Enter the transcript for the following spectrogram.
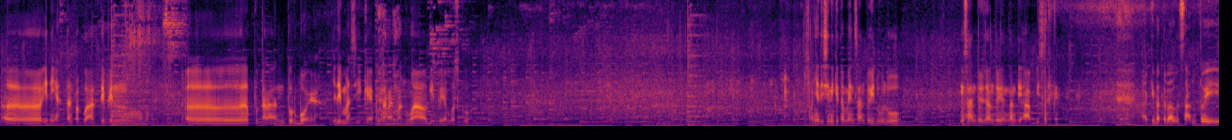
uh, ini ya, tanpa gua aktifin uh, putaran turbo ya. Jadi masih kayak putaran manual gitu ya bosku. Soalnya di sini kita main santuy dulu. Santuy-santuy ya, nanti abis akibat terlalu santuy.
